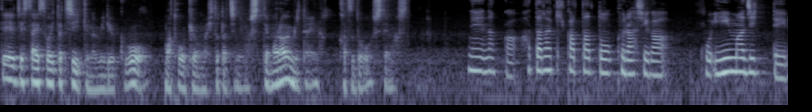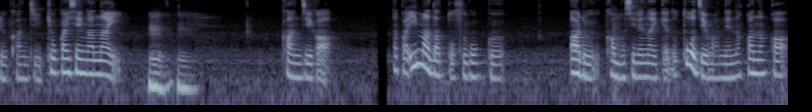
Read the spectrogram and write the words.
で実際そういった地域の魅力を、まあ、東京の人たちにも知ってもらうみたいな活動をしてました。ねなんか働き方と暮らしがこう入り混じっている感じ境界線がないうんうん。感じがなんか今だとすごくあるかもしれないけど当時はねなかなか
